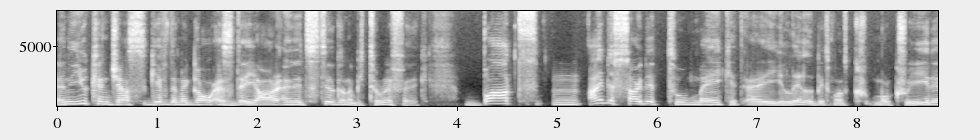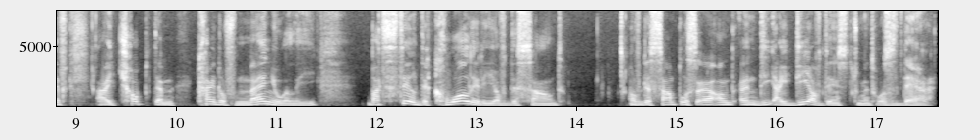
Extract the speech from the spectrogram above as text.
and you can just give them a go as they are and it's still going to be terrific. But um, I decided to make it a little bit more, more creative. I chopped them kind of manually, but still the quality of the sound of the samples uh, and the idea of the instrument was there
